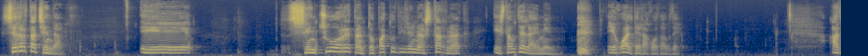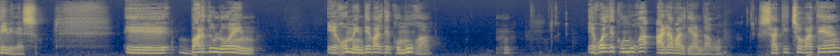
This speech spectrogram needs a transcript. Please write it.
Zer gertatzen da? E, zentsu horretan topatu diren astarnak ez daudela hemen. Egoalderago daude. Adibidez, e, barduloen ego mendebaldeko muga, egoaldeko muga arabaldean dago. Satitxo batean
